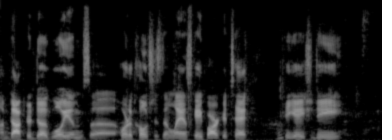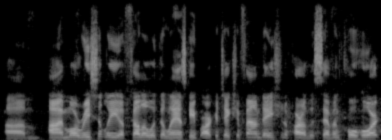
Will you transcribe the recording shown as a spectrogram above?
I'm Dr. Doug Williams, uh, horticulturist and landscape architect, PhD. Um, I'm more recently a fellow with the Landscape Architecture Foundation, a part of the seventh cohort.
